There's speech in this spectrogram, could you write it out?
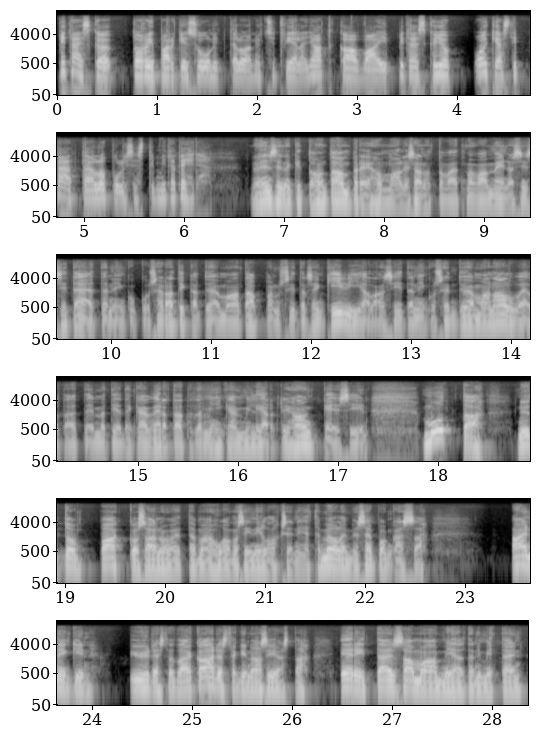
Pitäisikö Toriparkin suunnittelua nyt sitten vielä jatkaa vai pitäisikö jo oikeasti päättää lopullisesti, mitä tehdään? No ensinnäkin tuohon Tampereen hommaan oli sanottava, että mä vaan meinasin sitä, että niin kun se ratikkatyömaa on tappanut siitä sen kivijalan siitä niin sen työmaan alueelta, että en mä tietenkään vertaa tätä mihinkään miljardihankkeisiin. Mutta nyt on pakko sanoa, että mä huomasin ilokseni, että me olemme Sepon kanssa ainakin yhdestä tai kahdestakin asiasta erittäin samaa mieltä, nimittäin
